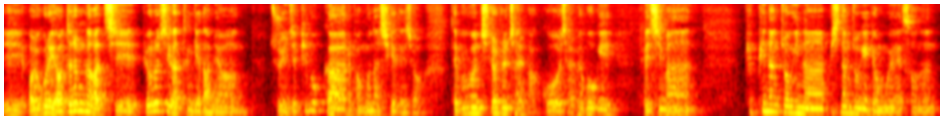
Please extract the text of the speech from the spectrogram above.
이 얼굴에 여드름과 같이 뾰루지 같은 게 나면 주로 이제 피부과를 방문하시게 되죠. 대부분 치료를 잘 받고 잘 회복이 되지만 표피낭종이나 피지낭종의 경우에서는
